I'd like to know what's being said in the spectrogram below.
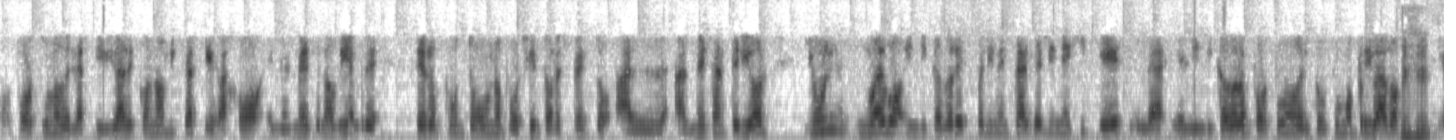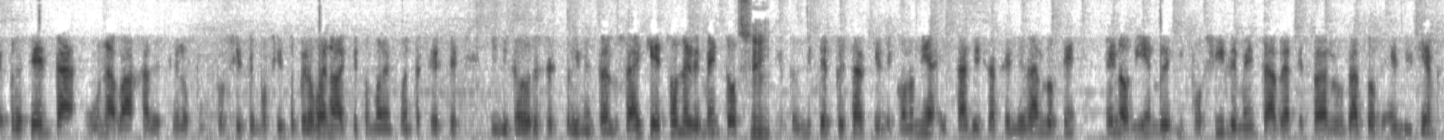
oportuno de la actividad económica que bajó en el mes de noviembre 0.1% respecto al, al mes anterior y un nuevo indicador experimental del INEGI que es el indicador oportuno del consumo privado que presenta una baja de 0.7%, pero bueno, hay que tomar en cuenta que este indicador es experimental, o sea, hay que son elementos que permiten pensar que la economía está desacelerándose en noviembre y posiblemente habrá que esperar los datos en diciembre.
